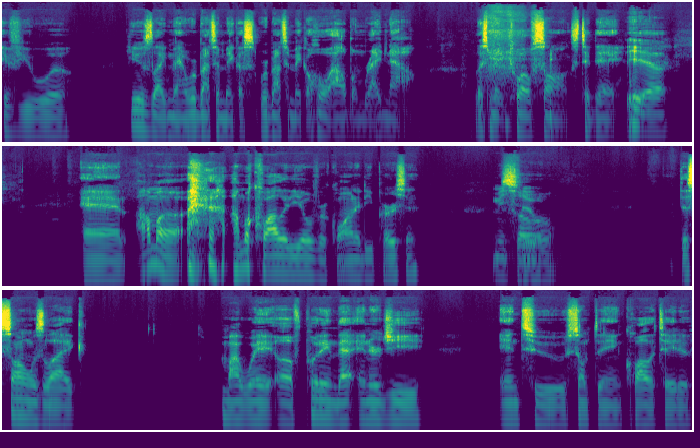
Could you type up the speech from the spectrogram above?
if you will. He was like, "Man, we're about to make us we're about to make a whole album right now. Let's make 12 songs today." yeah And I'm a I'm a quality over quantity person. me so too this song was like my way of putting that energy into something qualitative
